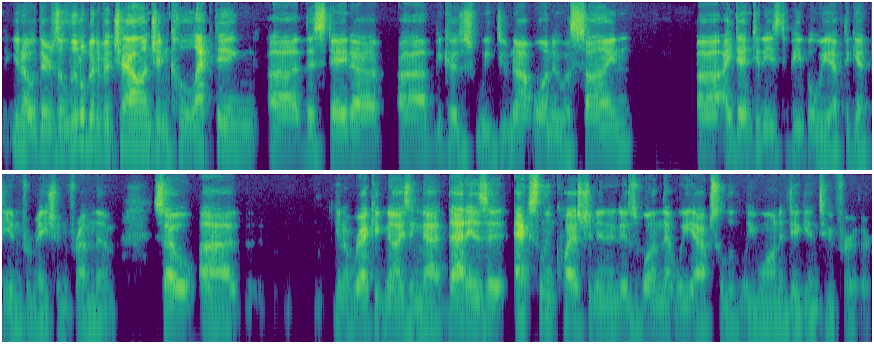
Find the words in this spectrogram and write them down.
you know there's a little bit of a challenge in collecting uh, this data uh, because we do not want to assign uh, identities to people. We have to get the information from them. So uh, you know, recognizing that that is an excellent question and it is one that we absolutely want to dig into further.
